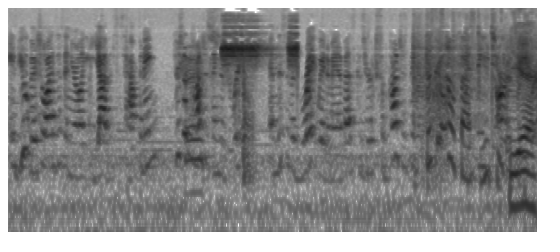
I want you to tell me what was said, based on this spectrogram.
if you visualize this and you're like, yeah, this is happening, your subconscious It's- thinks it's real. And this is a great way to manifest because your subconscious thinks it's This is how fast and thinks YouTube art is Yeah.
